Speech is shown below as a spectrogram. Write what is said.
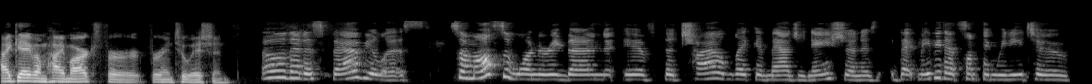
i gave him high marks for for intuition. Oh that is fabulous. So i'm also wondering then if the childlike imagination is that maybe that's something we need to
